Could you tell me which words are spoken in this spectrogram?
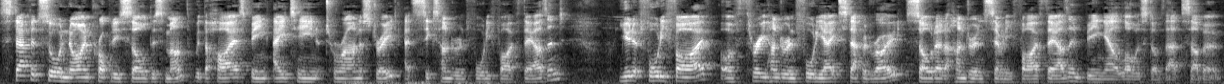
Stafford saw nine properties sold this month, with the highest being 18 Turana Street at 645,000. Unit 45 of 348 Stafford Road sold at 175,000 being our lowest of that suburb.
